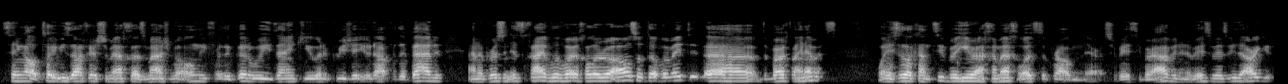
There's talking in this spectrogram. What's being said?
Saying Al Toivi Zacher Shemecha is mashma only for the good we thank you and appreciate you, not for the bad. And a person is chayv levarich also tovamet uh, the Baruch Emes. When he says Al Kantzibra Yirachamecha, what's the problem there? So Vesi Baravin and Vesi Vesi argue.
